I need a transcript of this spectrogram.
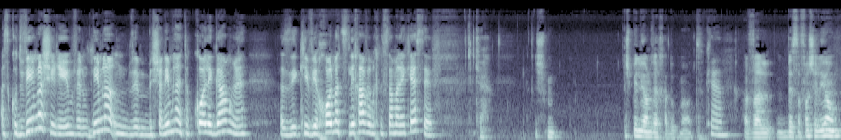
אז כותבים לה שירים ונותנים לה, ומשנים לה את הכל לגמרי, אז היא כביכול מצליחה ומכניסה מלא כסף. כן. יש, יש מיליון ואחת דוגמאות. כן. אבל בסופו של יום,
